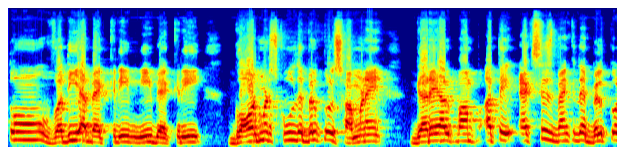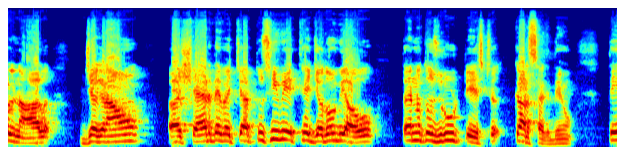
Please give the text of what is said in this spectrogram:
ਤੋਂ ਵਧੀਆ bakery me bakery government school ਦੇ ਬਿਲਕੁਲ ਸਾਹਮਣੇ ਗਰੇਵਾਲ ਪੰਪ ਅਤੇ ਐਕਸਿਸ ਬੈਂਕ ਦੇ ਬਿਲਕੁਲ ਨਾਲ ਜਗਰਾਉਂ ਸ਼ਹਿਰ ਦੇ ਵਿੱਚ ਆ। ਤੁਸੀਂ ਵੀ ਇੱਥੇ ਜਦੋਂ ਵੀ ਆਓ ਤਾਂ ਇਹਨਾਂ ਤੋਂ ਜ਼ਰੂਰ ਟੇਸਟ ਕਰ ਸਕਦੇ ਹੋ। ਤੇ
